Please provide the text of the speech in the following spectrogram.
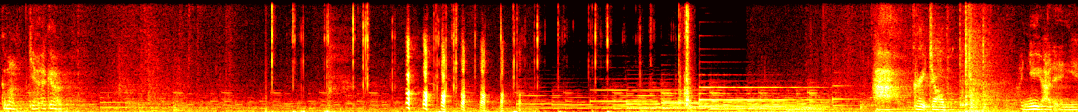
Come on, give it a go. Job. I knew you had it in you.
